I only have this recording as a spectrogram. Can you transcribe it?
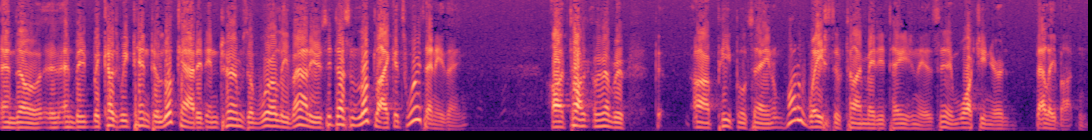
And though, and be, because we tend to look at it in terms of worldly values, it doesn't look like it's worth anything. Uh, talk, remember, uh, people saying, "What a waste of time meditation is eh, watching your belly button."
